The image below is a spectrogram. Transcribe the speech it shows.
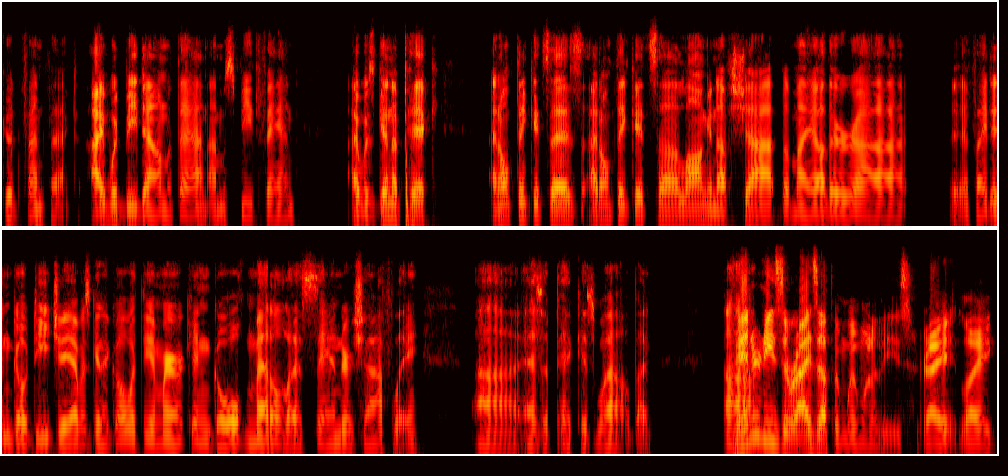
Good fun fact. I would be down with that. I'm a Spieth fan. I was gonna pick. I don't think it's as. I don't think it's a long enough shot. But my other. uh If I didn't go DJ, I was gonna go with the American gold medalist Xander Schauffele uh, as a pick as well. But Xander um, needs to rise up and win one of these, right? Like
